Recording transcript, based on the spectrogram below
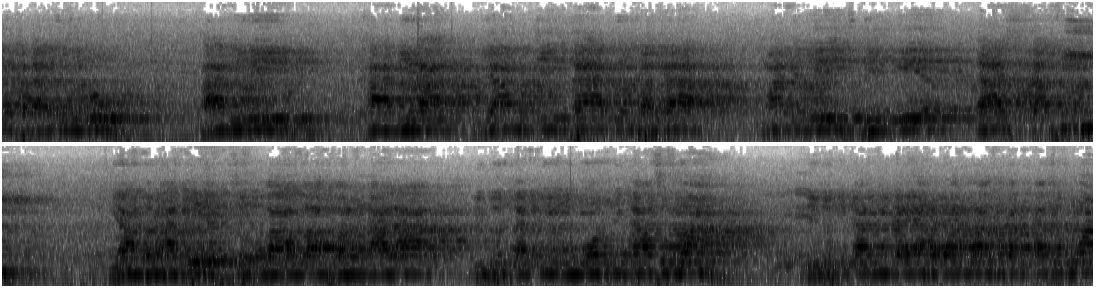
kepada seluruh hadirin hadirat yang cinta kepada majelis zikir tasyafi yang berhadir semoga Allah SWT diberkati umur kita semua. Diberikan hidayah oleh Allah kepada kita semua.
